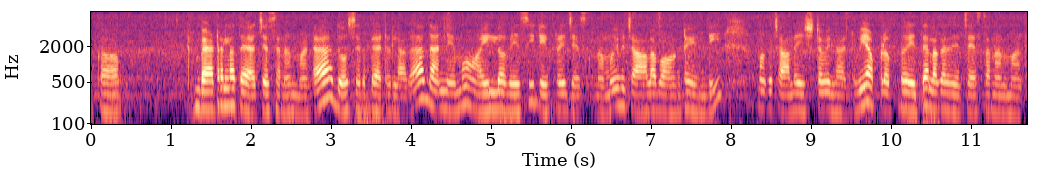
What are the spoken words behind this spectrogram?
ఒక బ్యాటర్లా తయారు చేశాను అనమాట దోశల బ్యాటర్ లాగా. దాన్ని ఏమో ఆయిల్లో వేసి డీప్ ఫ్రై చేసుకున్నాము. ఇవి చాలా బాగుంటాయండి. మాకు చాలా ఇష్టం ఇలాంటివి. అప్పుడప్పుడు అయితే అలాగ చేస్తానమాట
